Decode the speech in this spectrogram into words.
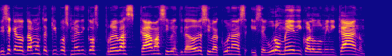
Dice que dotamos de equipos médicos, pruebas, camas y ventiladores y vacunas y seguro médico a los dominicanos.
